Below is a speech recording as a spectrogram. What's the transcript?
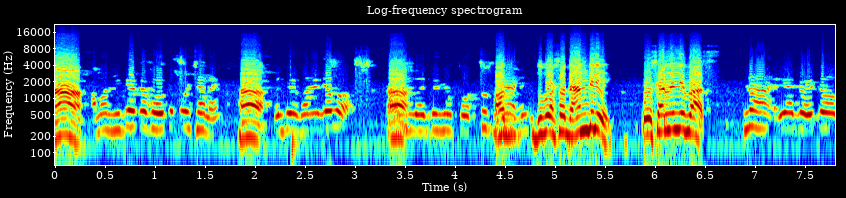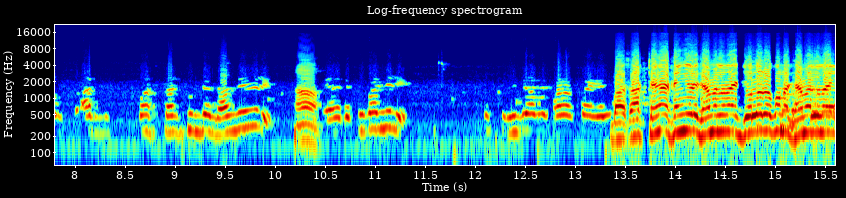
হ্যাঁ। হ্যাঁ হ্যাঁ। দু বছর ধান দিলি? পয়সা নিলি বাস? না ধান দিয়ে দিলি বাস, আর ঠেঙা ঠেঙের ঝামেলা নাই, জলেরও কোনো ঝামেলা নাই।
